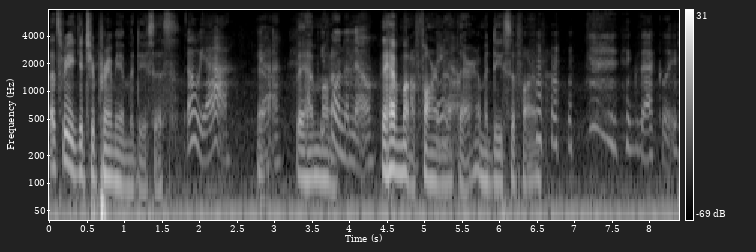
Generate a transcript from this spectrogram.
That's where you get your premium Medusas. oh yeah. Yeah. They have them on a, know. they have 'em on a farm They out know. there, a Medusa farm. exactly.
